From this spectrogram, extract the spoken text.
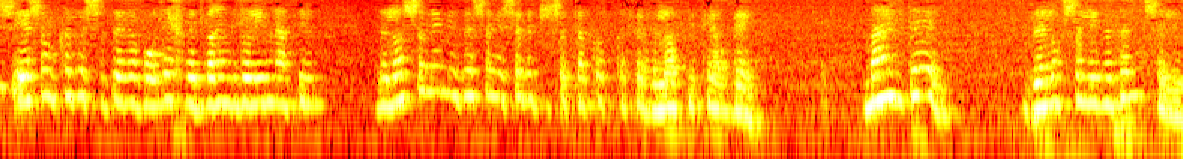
שיש שם כזה שזה והולך ודברים גדולים נעשים, זה לא שונה מזה שאני יושבת ושותה כוס קפה ולא עשיתי הרבה. מה ההבדל? זה לא שלי וזה לא שלי.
